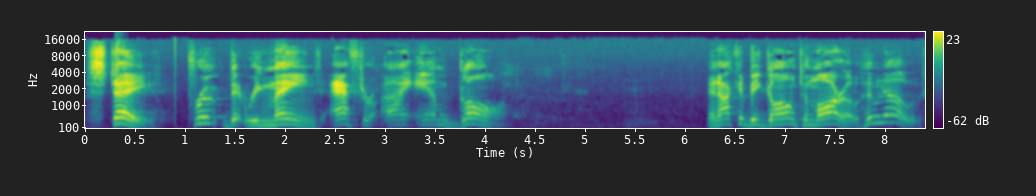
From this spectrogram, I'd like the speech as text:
stay, fruit that remains after I am gone. And I could be gone tomorrow. Who knows?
